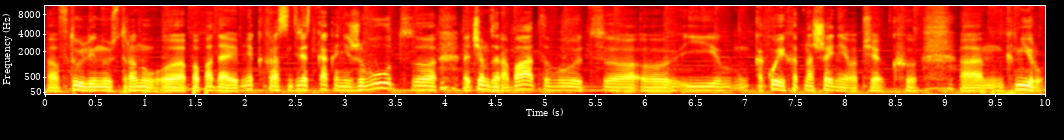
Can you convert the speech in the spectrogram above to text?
в ту или иную страну попадаю. Мне как раз интересно, как они живут, чем зарабатывают, и какое их отношение вообще к, к миру,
